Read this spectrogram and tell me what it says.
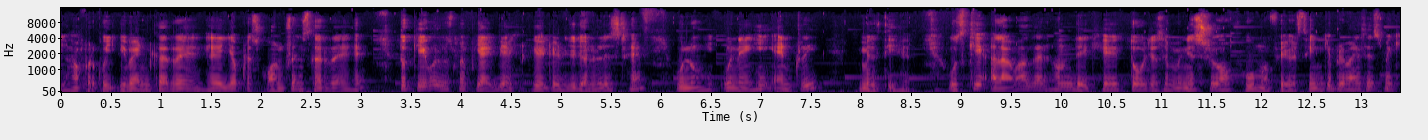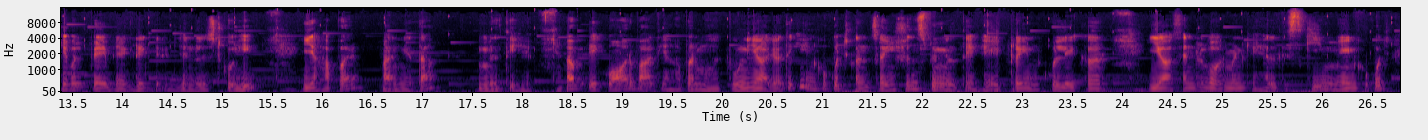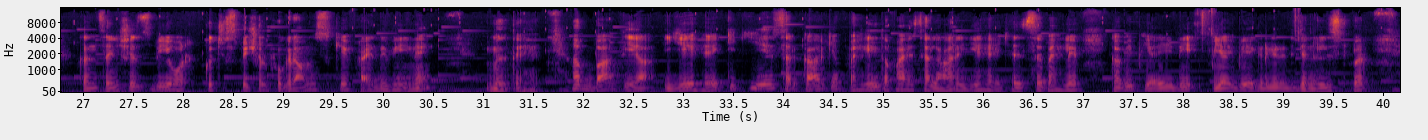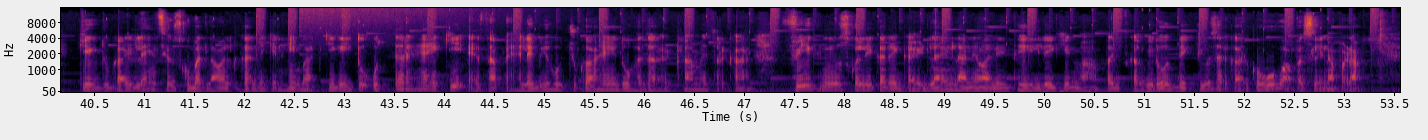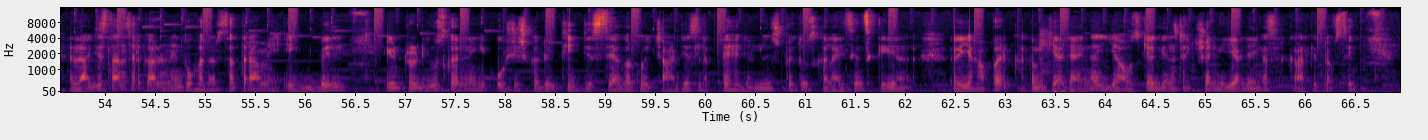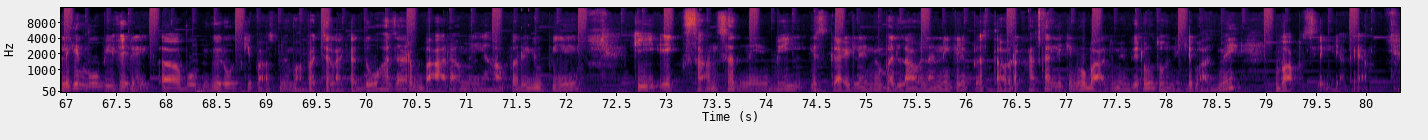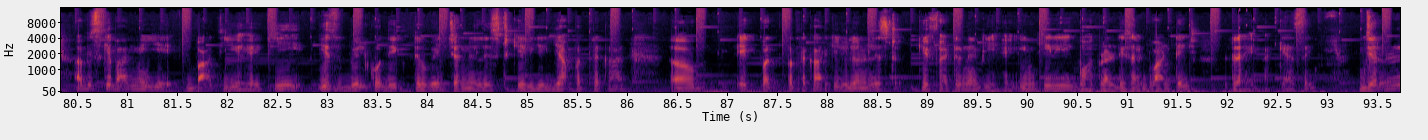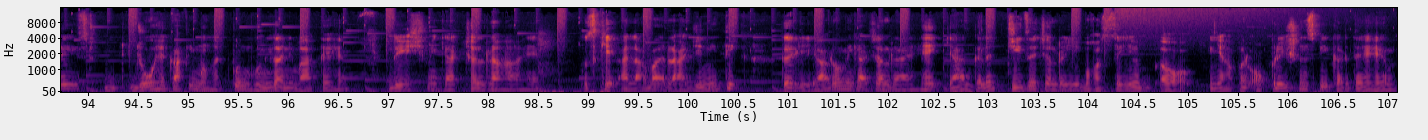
यहाँ पर कोई इवेंट कर रहे हैं या प्रेस कॉन्फ्रेंस कर रहे हैं तो केवल उसमें पी आई बी एग्रीगेटेड जो जर्नलिस्ट हैं उन्हें उन्हें ही एंट्री मिलती है। उसके अलावा अगर हम देखें तो जैसे मिनिस्ट्री ऑफ़ होम अफेयर्स इनके प्रीमाइसिस में केवल पे एग्रीगेटेड जर्नलिस्ट को ही यहाँ पर मान्यता मिलती है। अब एक और बात यहाँ पर महत्वपूर्ण ये आ जाती है कि इनको कुछ कंसेशंस भी मिलते हैं ट्रेन को लेकर या सेंट्रल गवर्नमेंट के हेल्थ स्कीम में इनको कुछ कंसेशंस भी और कुछ स्पेशल प्रोग्राम्स के फ़ायदे भी इन्हें मिलते हैं। अब बात या, ये है कि ये सरकार क्या पहली दफ़ा ऐसा ला रही है क्या इससे पहले कभी P I D P I B accredited journalist पर कि जो गाइडलाइंस है, उसको बदलाव करने की नहीं बात की गई। तो उत्तर है कि ऐसा पहले भी हो चुका है। 2018 में सरकार फेक न्यूज़ को लेकर एक गाइडलाइन लाने वाली थी, लेकिन वहाँ पर इसका विरोध देखते हुए सरकार को वो वापस लेना पड़ा। राजस्थान सरकार ने 2017 में एक बिल इंट्रोड्यूस करने की कोशिश कर रही थी, जिससे अगर कोई चार्जेस लगते हैं जर्नलिस्ट पे तो उसका लाइसेंस क्लियर यहाँ पर ख़त्म किया जाएगा या उसके अगेंस्ट एक्शन लिया जाएगा सरकार की तरफ़ से। लेकिन वो भी फिर वो भी विरोध के पास में वापस चला गया। 2012 में यहाँ पर यूपीए की एक सांसद ने भी इस गाइडलाइन में बदलाव लाने के लिए प्रस्ताव रखा था, लेकिन वो बाद में विरोध होने के बाद में वापस ले लिया गया। अब इसके बाद में ये बात ये है कि इस बिल को देखते हुए जर्नलिस्ट के लिए या पत्रकार एक पत्रकार की जो जर्नलिस्ट की फैटर्निटी है, इनके लिए एक बहुत बड़ा डिसएडवांटेज रहेगा। कैसे? जर्नलिस्ट जो है काफ़ी महत्वपूर्ण भूमिका निभाते हैं। देश में क्या चल रहा है, उसके अलावा राजनीतिक गलियारों में क्या चल रहा है, क्या गलत चीज़ें चल रही है, बहुत से ये यहाँ पर ऑपरेशंस भी करते हैं।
